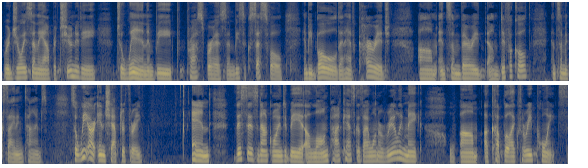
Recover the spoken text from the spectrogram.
rejoice in the opportunity to win and be prosperous and be successful and be bold and have courage um, in some very um, difficult and some exciting times. So we are in chapter three. And this is not going to be a long podcast because I want to really make um, a couple, like three points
